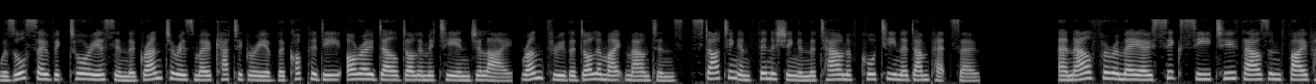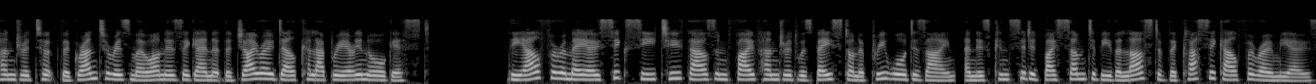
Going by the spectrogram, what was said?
was also victorious in the Gran Turismo category of the Coppa di Oro del Dolomiti in July, run through the Dolomite Mountains, starting and finishing in the town of Cortina d'Ampezzo. An Alfa Romeo 6C 2500 took the Gran Turismo honours again at the Giro del Calabria in August. The Alfa Romeo 6C 2500 was based on a pre-war design, and is considered by some to be the last of the classic Alfa Romeos.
